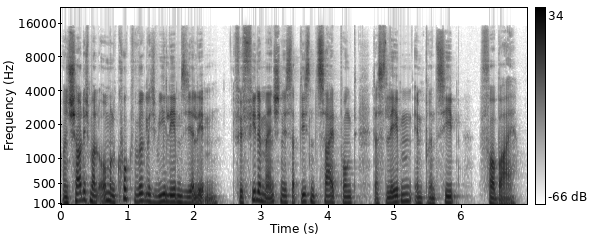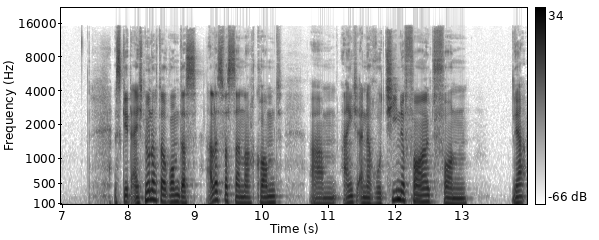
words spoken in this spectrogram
Und schau dich mal um und guck wirklich, wie leben sie ihr Leben. Für viele Menschen ist ab diesem Zeitpunkt das Leben im Prinzip vorbei. Es geht eigentlich nur noch darum, dass alles, was danach kommt, ähm, eigentlich einer Routine folgt von ja,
